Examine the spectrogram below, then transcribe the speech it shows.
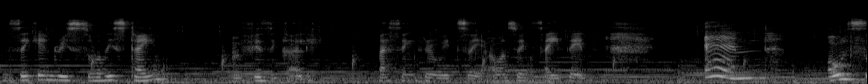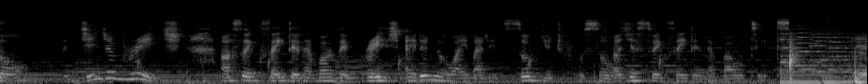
in secondary. So this time I'm physically passing through it, so yeah, I was so excited. And also, the Jinja Bridge. I was so excited about the bridge. I don't know why, but it's so beautiful. So I was just so excited about it.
